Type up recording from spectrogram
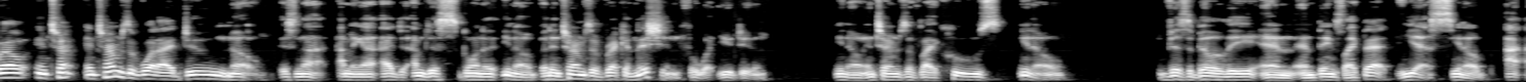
Well, in ter- in terms of what I do know, it's not. I mean, I, I I'm just going to you know, but in terms of recognition for what you do, you know, in terms of like who's you know visibility and and things like that. Yes, you know, I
